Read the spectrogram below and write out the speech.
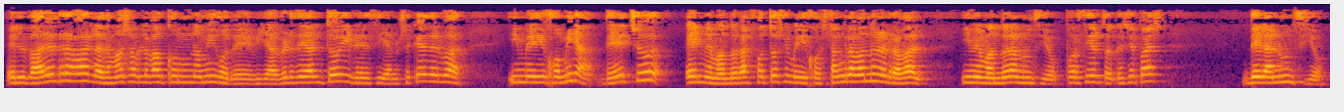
el bar El Raval, además hablaba con un amigo de Villaverde Alto y le decía, no sé qué del bar. Y me dijo, mira, de hecho, él me mandó las fotos y me dijo, están grabando en el Raval. Y me mandó el anuncio. Por cierto, que sepas, del anuncio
